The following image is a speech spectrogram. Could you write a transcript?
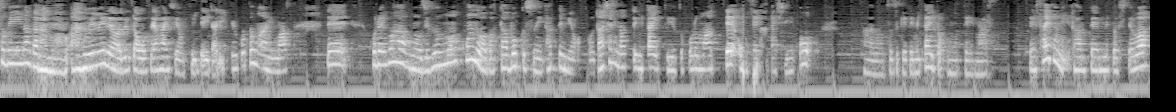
遊びながらも、あの耳では実は音声配信を聞いていたりっていうこともあります。で、これはもう自分も今度はバッターボックスに立ってみよう、打者になってみたいっていうところもあって、音声配信をあの続けてみたいと思っています。で最後に3点目としては、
